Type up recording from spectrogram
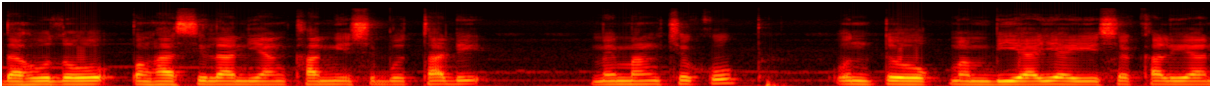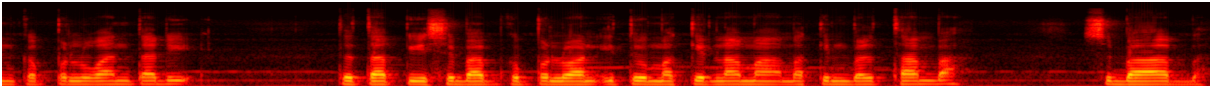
Dahulu penghasilan yang kami sebut tadi memang cukup untuk membiayai sekalian keperluan tadi. Tetapi sebab keperluan itu makin lama makin bertambah. Sebab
